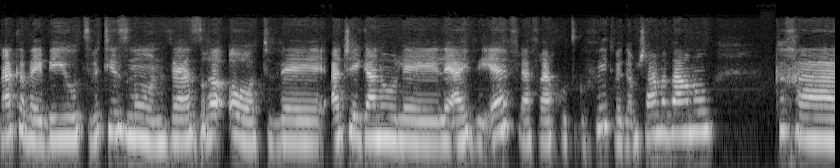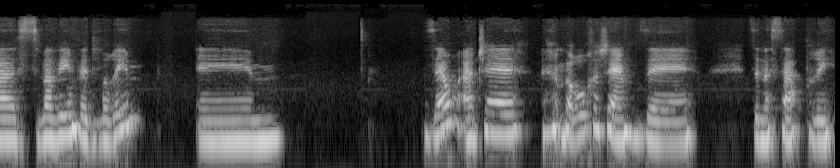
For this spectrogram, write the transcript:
מעקבי ביוץ ותזמון והזרעות, ועד שהגענו ל-IVF, להפריה חוץ גופית, וגם שם עברנו ככה סבבים ודברים. זהו, עד שברוך השם, זה, זה נשא פרי.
